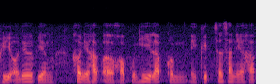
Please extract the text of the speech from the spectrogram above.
pre order เพียงเท่านี้ครับออขอบคุณที่รับชมในคลิปสั้นๆนี้ครับ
